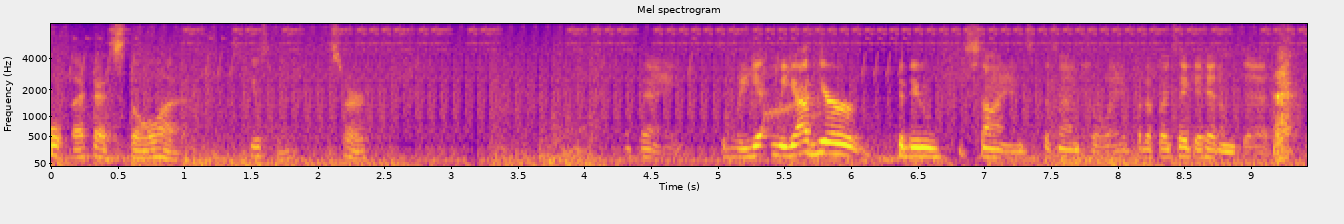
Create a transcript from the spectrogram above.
Oh, that guy's still alive. Excuse me, sir. Okay. We get we got here to do science potentially, but if I take a hit, I'm dead.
